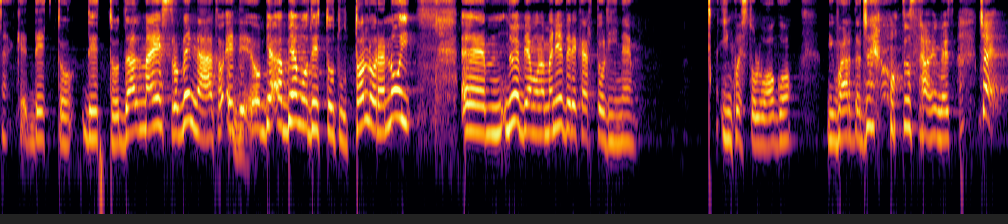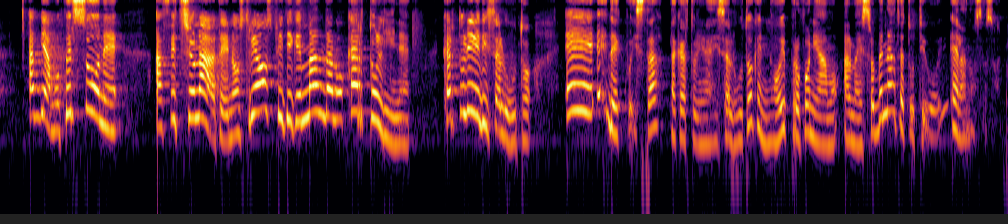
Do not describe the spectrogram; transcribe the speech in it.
Eh, che è detto, detto dal maestro Bennato e de- abbia- abbiamo detto tutto. Allora, noi, ehm, noi abbiamo la mania delle cartoline in questo luogo. Mi guarda già in modo strano. Cioè, abbiamo persone affezionate ai nostri ospiti che mandano cartoline, cartoline di saluto. E- ed è questa la cartolina di saluto che noi proponiamo al maestro Bennato e a tutti voi. È la nostra Sonia.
